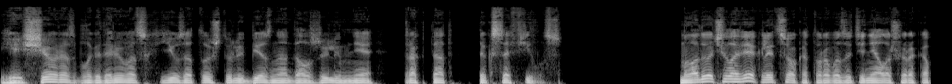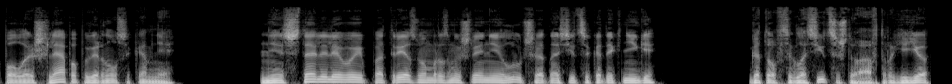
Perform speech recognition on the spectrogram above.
еще раз благодарю вас, Хью, за то, что любезно одолжили мне трактат «Таксофилус». Молодой человек, лицо которого затеняла широкополая шляпа, повернулся ко мне. «Не стали ли вы по трезвому размышлению лучше относиться к этой книге?» Готов согласиться, что автор ее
